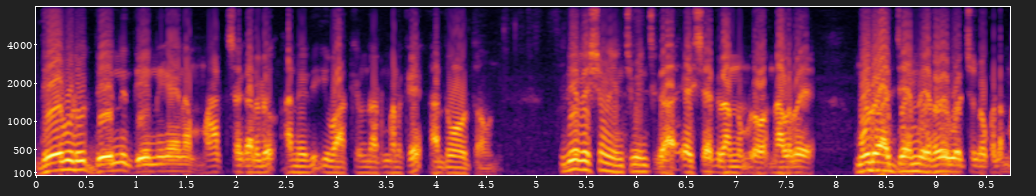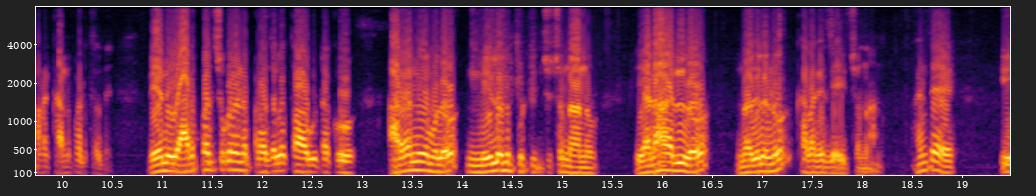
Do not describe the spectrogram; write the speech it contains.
దేవుడు దేన్ని దేనికైనా మార్చగలడు అనేది ఈ వాక్యం ద్వారా మనకి అర్థమవుతా ఉంది. ఇదే విషయం ఇంచుమించుగా యశ్యా గ్రంథంలో నలభై మూడు అధ్యాయంలో ఇరవై వచ్చంలో కూడా మనకు కనపడుతుంది. నేను ఏర్పరచుకున్న ప్రజల తాగుటకు అరణ్యములో నీళ్ళను పుట్టించుచున్నాను. ఎడారిలో నదులను కలగజేయుచున్నాను. అంటే ఈ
